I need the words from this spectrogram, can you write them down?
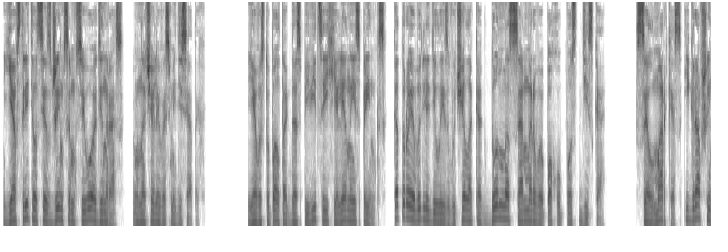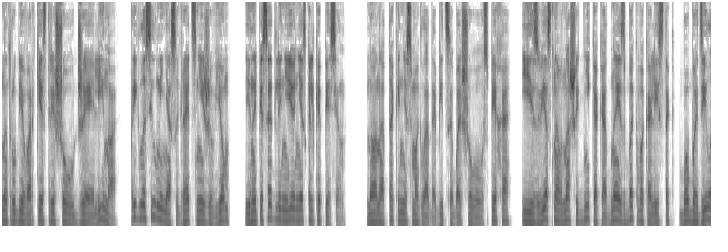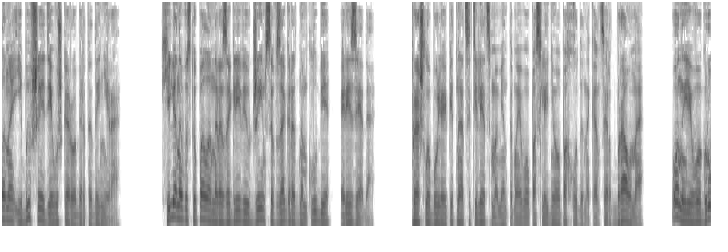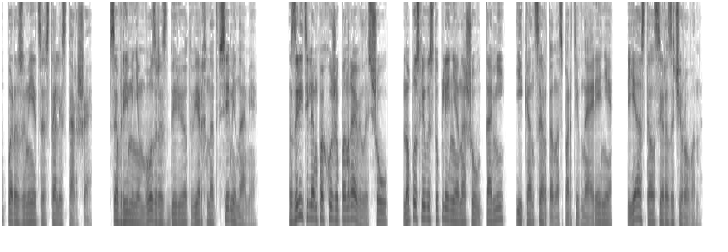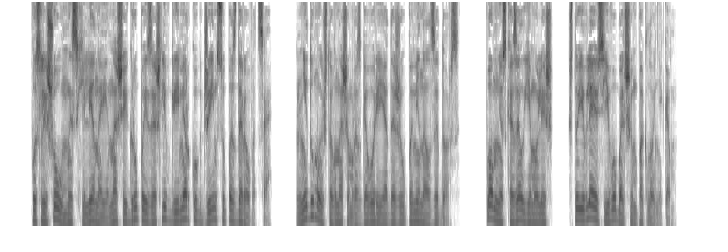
Я встретился с Джеймсом всего один раз, в начале 80-х. Я выступал тогда с певицей Хеленой Спрингс, которая выглядела и звучала как Донна Саммер в эпоху постдиска. Сэл Маркес, игравший на трубе в оркестре шоу Джея Лино, пригласил меня сыграть с ней живьем и написать для нее несколько песен, но она так и не смогла добиться большого успеха и известна в наши дни как одна из бэк-вокалисток Боба Дилана и бывшая девушка Роберта Де Ниро. Хелена выступала на разогреве у Джеймса в загородном клубе «Резеда». Прошло более 15 лет с момента моего последнего похода на концерт Брауна. Он и его группа, разумеется, стали старше. Со временем возраст берет верх над всеми нами. Зрителям, похоже, понравилось шоу, Но после выступления на шоу «Тами» и концерта на спортивной арене я остался разочарован. После шоу мы с Хеленой и нашей группой зашли в гримерку к Джеймсу поздороваться. Не думаю, что в нашем разговоре я даже упоминал The Doors. Помню, сказал ему лишь, что являюсь его большим поклонником.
